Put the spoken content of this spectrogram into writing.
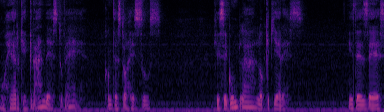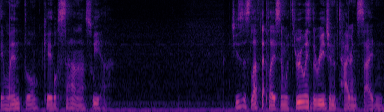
Mujer, qué grande es tu fe, contestó Jesús. Que se cumpla lo que quieres. Y desde ese momento quedó sana su hija. Jesus left that place and withdrew into the region of Tyre and Sidon.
